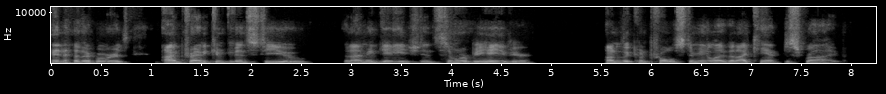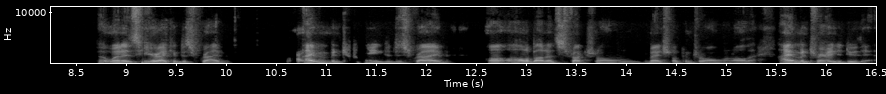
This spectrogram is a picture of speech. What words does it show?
in other words, I'm trying to convince to you that I'm engaged in similar behavior under the control of stimuli that I can't describe. But when it's here, I can describe it. I haven't been trained to describe all, about instructional and dimensional control and all that. I haven't been trained to do that.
